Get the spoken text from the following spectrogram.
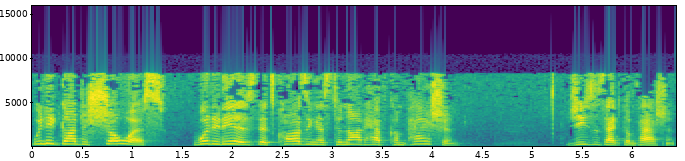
We need God to show us what it is that's causing us to not have compassion. Jesus had compassion.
